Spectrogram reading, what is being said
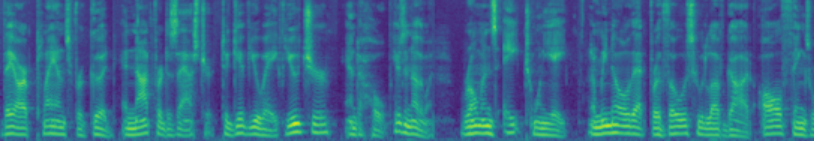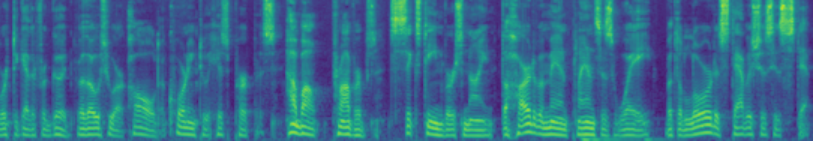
They are plans for good and not for disaster, to give you a future and a hope. Here's another one Romans 8, 28. And we know that for those who love God, all things work together for good, for those who are called according to his purpose. How about Proverbs 16, verse 9? The heart of a man plans his way, but the Lord establishes his step.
